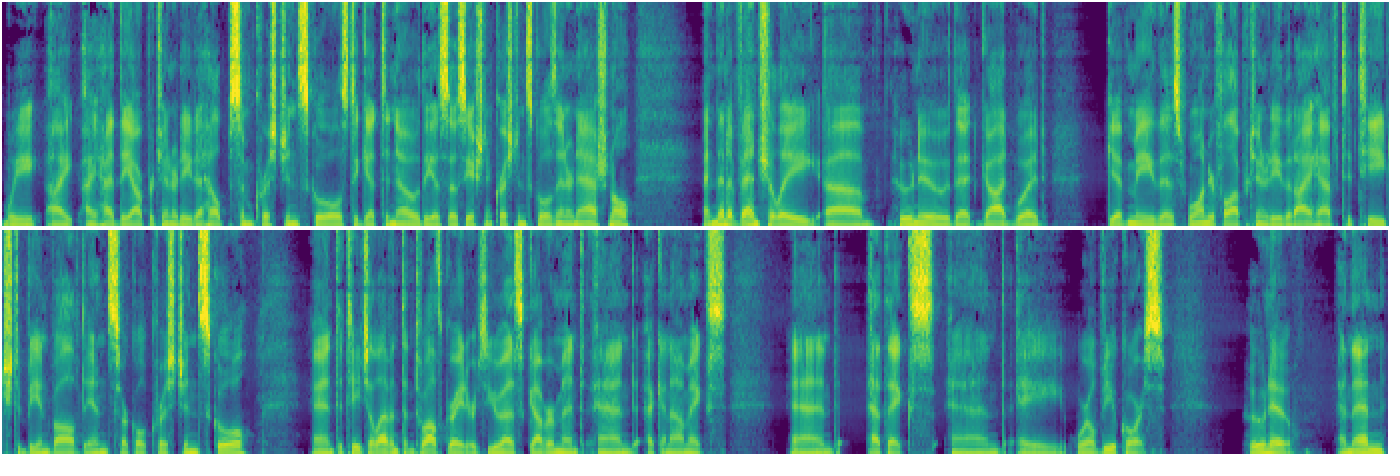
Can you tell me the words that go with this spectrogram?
we I, I had the opportunity to help some Christian schools to get to know the Association of Christian Schools International, and then eventually, um, who knew that God would give me this wonderful opportunity that I have to teach to be involved in Circle Christian School and to teach 11th and 12th graders U.S. government and economics and ethics and a worldview course. Who knew? And then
